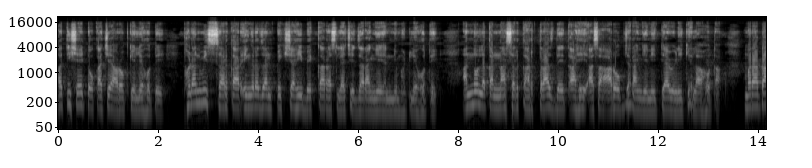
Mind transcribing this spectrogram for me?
अतिशय टोकाचे आरोप केले होते. फडणवीस सरकार इंग्रजांपेक्षाही बेकार असल्याचे जरांगे यांनी म्हटले होते. आंदोलकांना सरकार त्रास देत आहे असा आरोप जरांगेंनी त्यावेळी केला होता. मराठा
